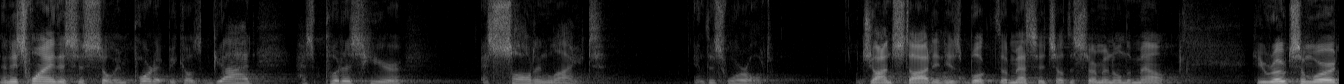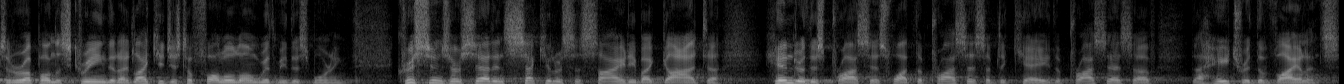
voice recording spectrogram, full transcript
And it's why this is so important because God has put us here as salt and light in this world. John Stott, in his book, The Message of the Sermon on the Mount, he wrote some words that are up on the screen that I'd like you just to follow along with me this morning. Christians are set in secular society by God to hinder this process. What? The process of decay, the process of the hatred, the violence.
